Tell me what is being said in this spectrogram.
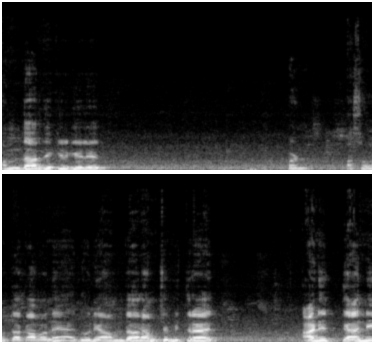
आमदार देखील गेलेत. पण असं होता कामा नये दोन्ही आमदार आमचे मित्र आहेत. आणि त्यांनी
